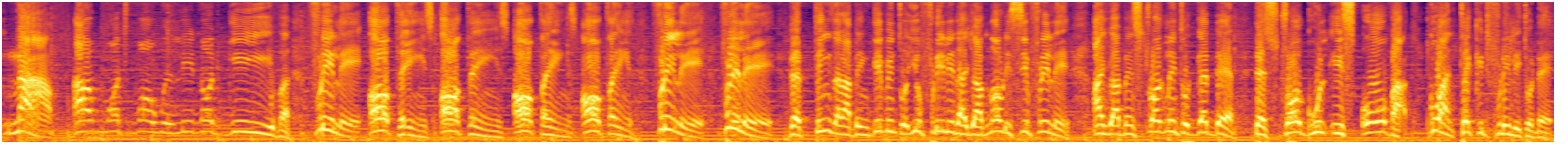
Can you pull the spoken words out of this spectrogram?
now. How much more will He not give freely? All things, all things, all things, all things, freely, freely. The things that have been given to you freely that you have not received freely and you have been struggling to get them, the struggle is over. Go and take it freely today.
